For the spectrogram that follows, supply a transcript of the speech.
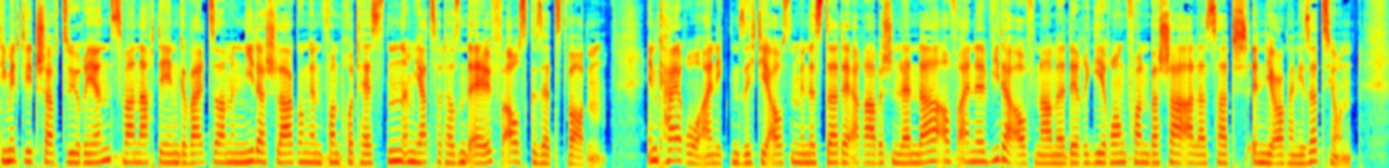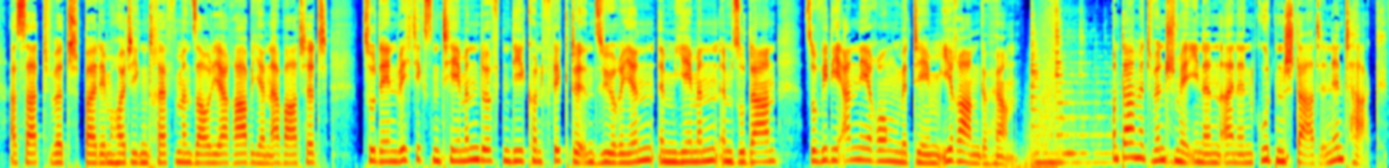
Die Mitgliedschaft Syriens war nach den gewaltsamen Niederschlagungen von Protesten im Jahr 2011 ausgesetzt worden. In Kairo einigten sich die Außenminister der arabischen Länder auf eine Wiederaufnahme der Regierung von Bashar al-Assad in die Organisation. Assad wird bei dem heutigen Treffen in Saudi-Arabien erwartet. Zu den wichtigsten Themen dürften die Konflikte in Syrien, im Jemen, im Sudan sowie die Annäherung mit dem Iran gehören. Und damit wünschen wir Ihnen einen guten Start in den Tag.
